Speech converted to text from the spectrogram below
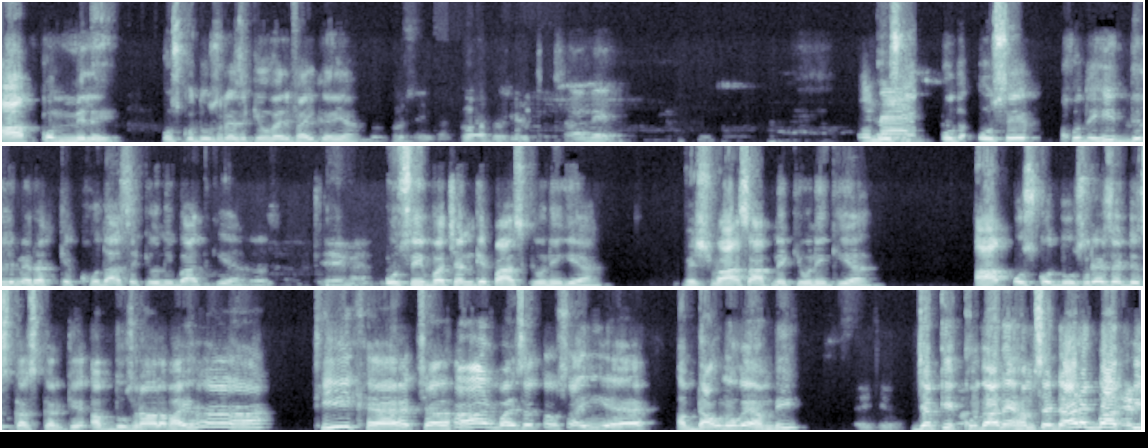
आपको मिले उसको दूसरे से क्यों वेरीफाई करिए आमीन उसे खुद उसे खुद ही दिल में रख के खुदा से क्यों नहीं बात किया? उसी वचन के पास क्यों नहीं गया? विश्वास आपने क्यों नहीं किया? आप उसको दूसरे से डिस्कस करके अब दूसरा वाला भाई हाँ हाँ, ठीक है चल हाँ वैसे तो सही है। अब डाउन हो गए हम भी। जबकि खुदा ने हमसे डायरेक्ट बात की।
